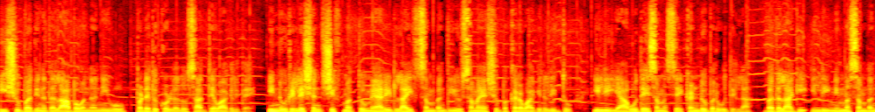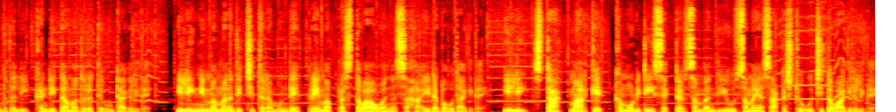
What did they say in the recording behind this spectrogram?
ಈ ಶುಭ ದಿನದ ಲಾಭವನ್ನು ನೀವು ಪಡೆದುಕೊಳ್ಳಲು ಸಾಧ್ಯವಾಗಲಿದೆ. ಇನ್ನು ರಿಲೇಶನ್ಶಿಪ್ ಮತ್ತು ಮ್ಯಾರಿಡ್ ಲೈಫ್ ಸಂಬಂಧಿಯು ಸಮಯ ಶುಭಕರವಾಗಿರಲಿದ್ದು, ಇಲ್ಲಿ ಯಾವುದೇ ಸಮಸ್ಯೆ ಕಂಡುಬರುವುದಿಲ್ಲ. ಬದಲಾಗಿ ಇಲ್ಲಿ ನಿಮ್ಮ ಸಂಬಂಧದಲ್ಲಿ ಖಂಡಿತ ಮಧುರತೆ ಉಂಟಾಗಲಿದೆ. ಇಲ್ಲಿ ನಿಮ್ಮ ಮನದಿಚ್ಚಿತರ ಮುಂದೆ ಪ್ರೇಮ ಪ್ರಸ್ತಾವವನ್ನು ಸಹ ಇಡಬಹುದಾಗಿದೆ. ಇಲ್ಲಿ ಸ್ಟಾಕ್ ಮಾರ್ಕೆಟ್, ಕಮೋಡಿಟಿ ಸೆಕ್ಟರ್ ಸಂಬಂಧಿಯೂ ಸಮಯ ಸಾಕಷ್ಟು ಉಚಿತವಾಗಿರಲಿದೆ.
